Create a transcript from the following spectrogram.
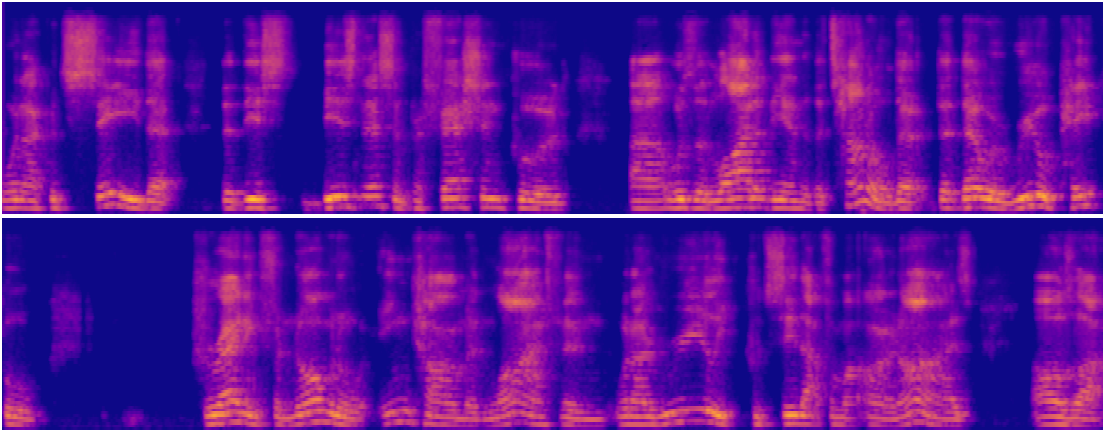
when I could see that that this business and profession could uh, was the light at the end of the tunnel that that there were real people creating phenomenal income and life and when I really could see that from my own eyes I was like,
